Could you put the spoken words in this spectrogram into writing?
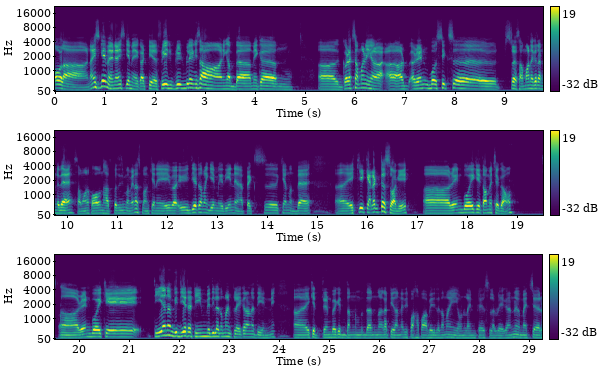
ඕලා නයිස්ගේම නයිස්ගේම කටිය ්‍රී ප්‍රිඩ් බ්ලේ නිසා නික මේක ගොඩක් සමානය රෙන්බෝ සික් ස්ට සමාන කරන්න බෑ. සමාන කෝවන් හත් පතිම වෙනස්. මං කියන ඒ ඉදිටමගේම තියෙන පැක්ස් කියන්නත් බෑ. එක කැරක්ටර්ස් වගේ. රෙන්බෝ එක තමච්චගව රෙන්බෝ එකේ තියෙන විදිට ටීම් වෙදිල තමයි ප්ලේ කරන්න තියෙන්නේ. එක ට්‍රෙන්බ එක දන්න දන්න කට දන්න ති පහ බෙදිල තමයි ඔන්ලයින් පලේස් ලබේ කරන්න. මච්චර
